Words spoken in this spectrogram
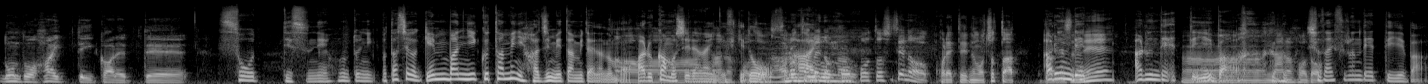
どんどん入っていかれて。そうですね。本当に私が現場に行くために始めたみたいなのもあるかもしれないんですけど。そのためのはい方法としてのこれっていうのもちょっとあったんであるんですねあるんでって言えば。あーなるほど。取材するんでって言えば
